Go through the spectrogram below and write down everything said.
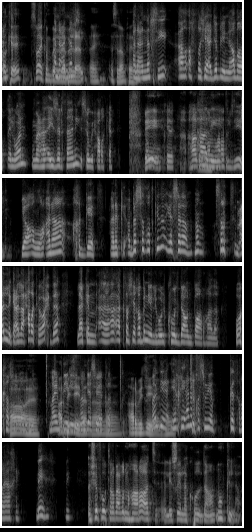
okay. إيش رأيكم بال... باللعب؟ نفسي- اي أسلم فيصل. أنا عن نفسي أ- أفضل شيء عجبني إني أضغط ال L1 ومعها أي زر ثاني يسوي حركة. إيه كذا. هذا المهارات الجديد. يا الله أنا خقيت. أنا ك... بس أضغط كذا يا سلام. صرت معلق على حركة واحدة لكن أكثر شيء غبني اللي هو ال cooldown bar هذا. هو أكثر شيء آه غبني. إيه. ما يمديني ما يمديني أسوي أكثر. RPG ما يمديني يا أخي أنا. أبغى اسويها بكثرة يا أخي. ليه؟ شوف هو ترى بعض المهارات اللي يصير لها cooldown مو كلها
